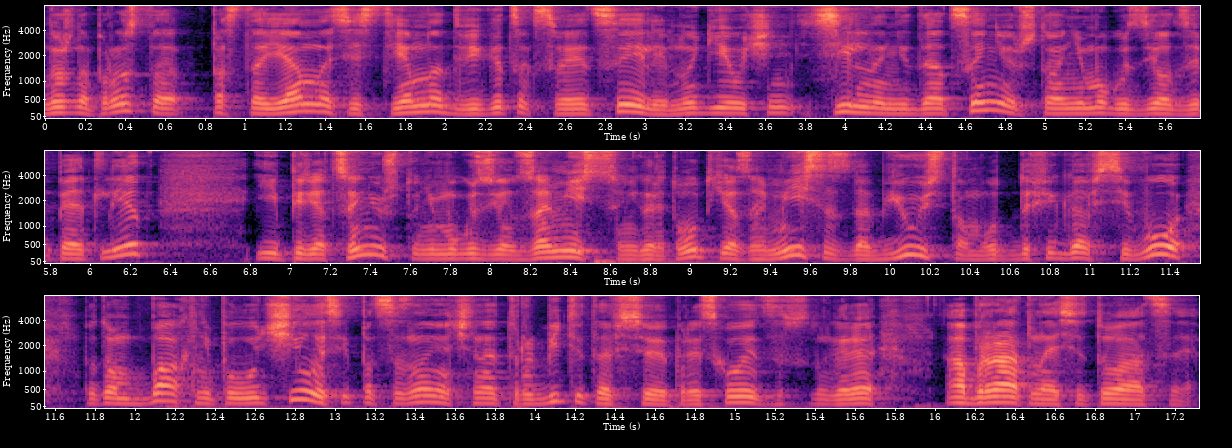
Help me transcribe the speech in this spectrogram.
нужно просто постоянно, системно двигаться к своей цели, многие очень сильно недооценивают, что они могут сделать за 5 лет, и переоценивают, что они могут сделать за месяц. Они говорят, вот я за месяц добьюсь, там вот дофига всего, потом бах, не получилось, и подсознание начинает рубить это все, и происходит, собственно говоря, обратная ситуация.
